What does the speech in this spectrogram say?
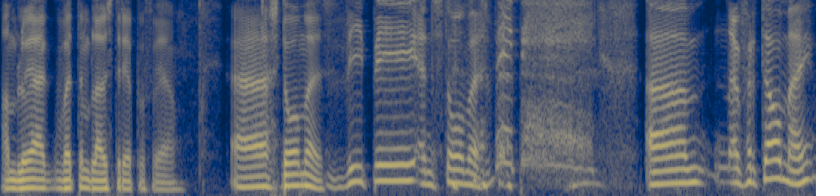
dan bloei ek wit en blou strepe vir jou. Uh Stormers. VP en Stormers. VP. Um, nou vertel my,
